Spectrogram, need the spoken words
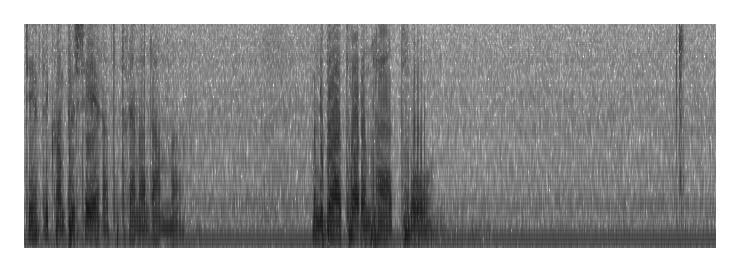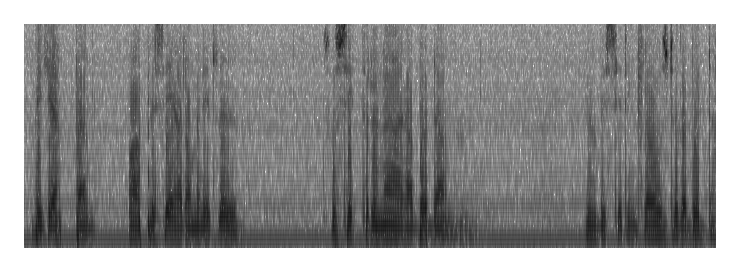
det är inte komplicerat att träna dammar. Om du bara tar de här två begreppen och applicera dem i ditt liv så sitter du nära buddhan. You'll be sitting close to the Buddha.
